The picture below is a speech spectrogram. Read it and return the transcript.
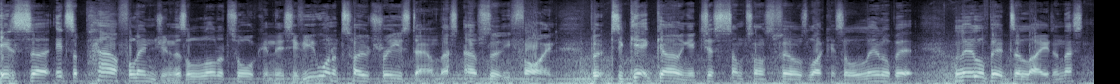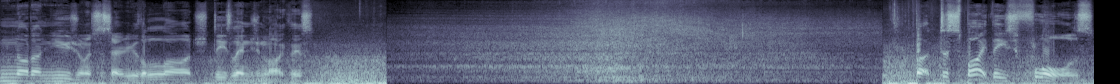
It's uh, it's a powerful engine. There's a lot of torque in this. If you want to tow trees down, that's absolutely fine. But to get going, it just sometimes feels like it's a little bit, little bit delayed, and that's not unusual necessarily with a large diesel engine like this. Despite these flaws,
